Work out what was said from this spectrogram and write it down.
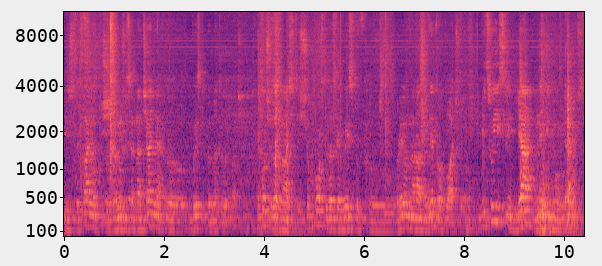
більш детально, звернувшися з навчання, е, виступив на телебаченні. Хочу зазначити, що кошти за цей виступ е, районна рада не проплачувала. Від своїх слів я не відмовляюся.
